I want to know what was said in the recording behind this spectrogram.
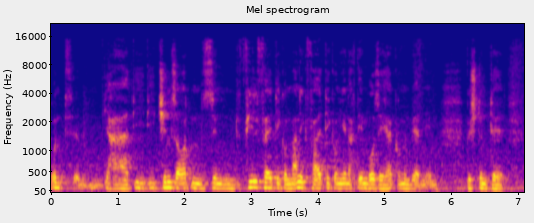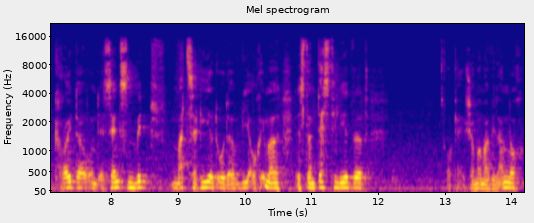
und äh, ja die die Gin-Sorten sind vielfältig und mannigfaltig und je nachdem wo sie herkommen werden eben bestimmte Kräuter und Essenzen mit mazeriert oder wie auch immer es dann destilliert wird. Okay, schauen wir mal wie lang noch.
